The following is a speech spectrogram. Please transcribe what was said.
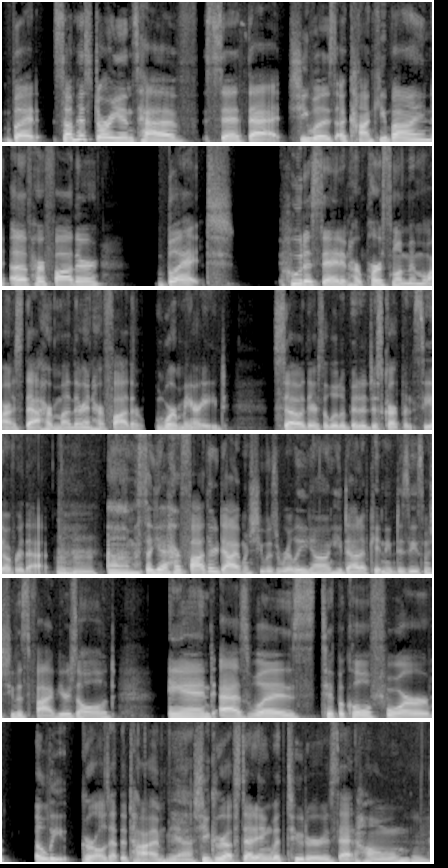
But some historians have said that she was a concubine of her father, but Huda said in her personal memoirs that her mother and her father were married. So there's a little bit of discrepancy over that. Um, so yeah, her father died when she was really young. He died of kidney disease when she was five years old, and as was typical for elite girls at the time, Yeah. she grew up studying with tutors at home.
